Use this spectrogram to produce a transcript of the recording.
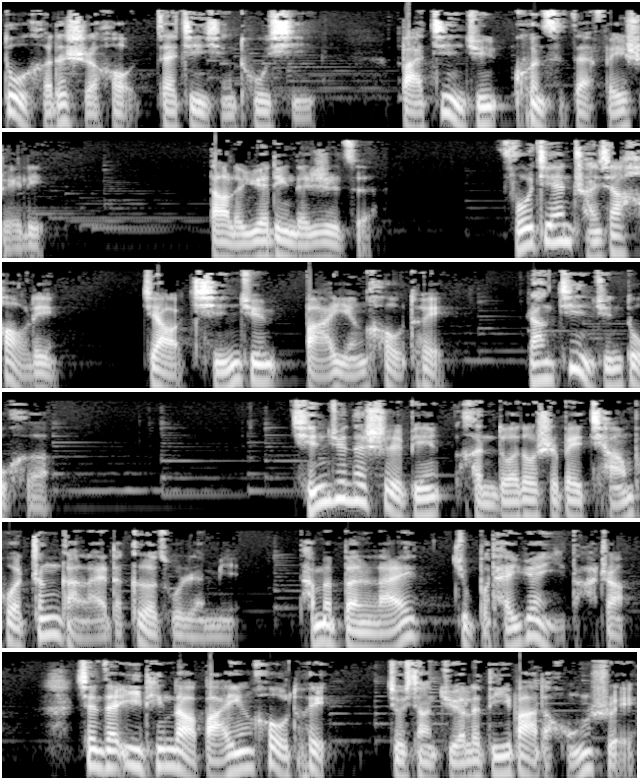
渡河的时候再进行突袭，把晋军困死在淝水里。到了约定的日子，苻坚传下号令，叫秦军拔营后退，让晋军渡河。秦军的士兵很多都是被强迫征赶来的各族人民，他们本来就不太愿意打仗。现在一听到拔营后退，就像决了堤坝的洪水，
